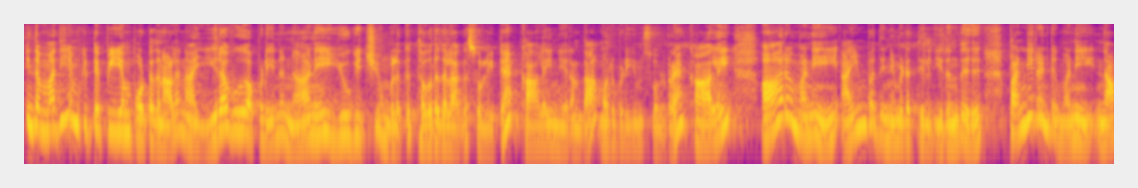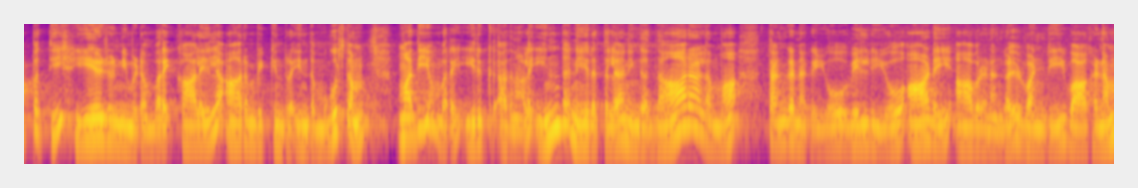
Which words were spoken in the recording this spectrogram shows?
இந்த மதியம் கிட்ட பிஎம் போட்டதுனால நான் இரவு அப்படின்னு நானே யூகிச்சு உங்களுக்கு தவறுதலாக சொல்லிட்டேன். காலை நேரம்தான் மறுபடியும் சொல்கிறேன் காலை ஆறு மணி ஐம்பது நிமிடத்தில் இருந்து பன்னிரெண்டு மணி நாற்பத்தி ஏழு நிமிடம் வரை. காலையில் ஆரம்பிக்கின்ற இந்த முகூர்த்தம் மதியம் வரை இருக்குது அதனால் இந்த நேரத்தில் நீங்கள் நீங்கள் தாராளமாக தங்க நகையோ வெள்ளியோ ஆடை ஆபரணங்கள் வண்டி வாகனம்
